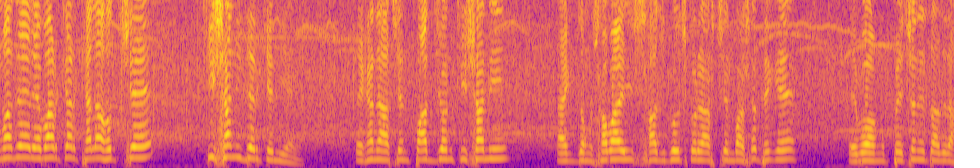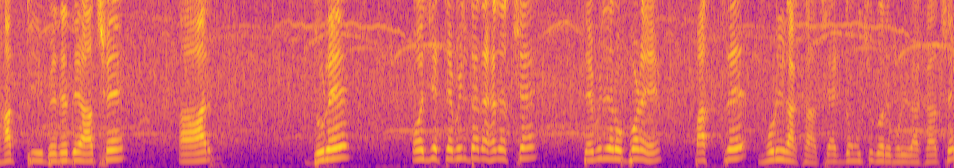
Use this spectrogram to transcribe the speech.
আমাদের এবারকার খেলা হচ্ছে কিষানীদেরকে নিয়ে। এখানে আছেন পাঁচজন কিষানী, একদম সবাই সাজগোজ করে আসছেন বাসা থেকে এবং পেছনে তাদের হাতটি বেঁধে দেওয়া আছে। আর দূরে ওই যে টেবিলটা দেখা যাচ্ছে, টেবিলের উপরে পাত্রে মুড়ি রাখা আছে, একদম উঁচু করে মুড়ি রাখা আছে।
